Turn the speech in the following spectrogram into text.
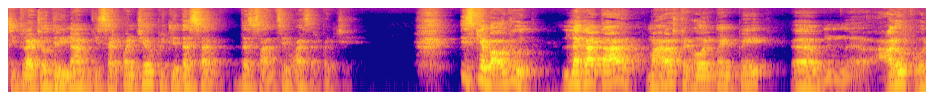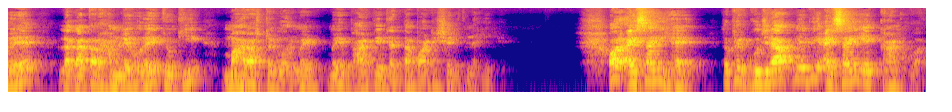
चित्रा चौधरी नाम की सरपंच है, वो पिछले दस साल दस साल से वहाँ सरपंच है। इसके बावजूद लगातार महाराष्ट्र गवर्नमेंट पे आरोप हो रहे हैं लगातार हमले हो रहे, क्योंकि महाराष्ट्र गवर्नमेंट में भारतीय जनता पार्टी शरीक नहीं है। और ऐसा ही है तो फिर गुजरात में भी ऐसा ही एक कांड हुआ।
